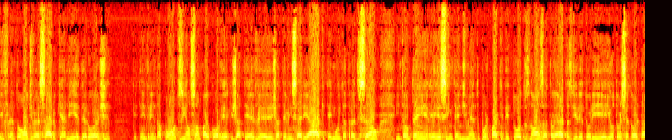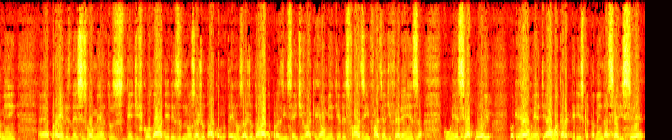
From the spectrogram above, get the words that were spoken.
enfrentou um adversário que é líder hoje que tem 30 pontos, e é um Sampaio Corrêa que já teve, já teve em Série A, que tem muita tradição. Então tem esse entendimento por parte de todos, nós atletas, diretoria e o torcedor também, é, para eles nesses momentos de dificuldade, eles nos ajudar como tem nos ajudado, para incentivar que realmente eles fazem, fazem a diferença com esse apoio, porque realmente é uma característica também da Série C,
